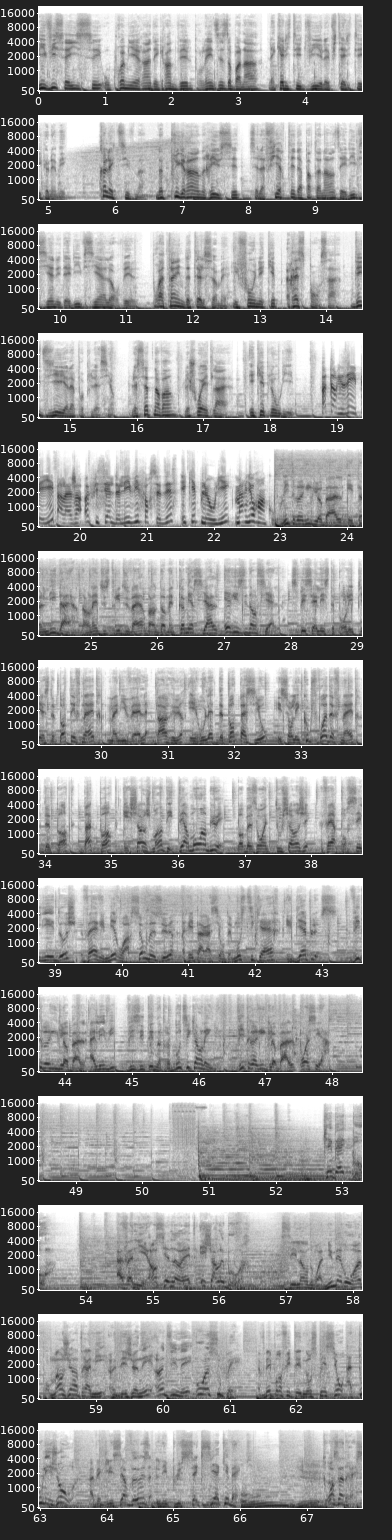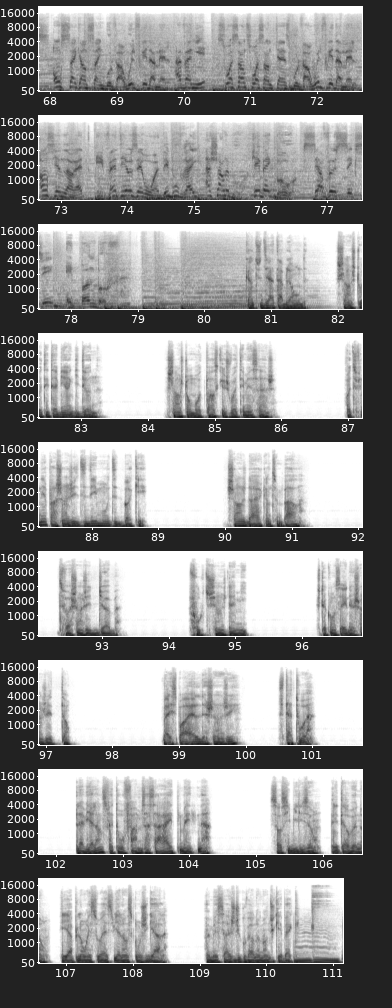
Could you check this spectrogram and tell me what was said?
Lévis s'est hissé au premier rang des grandes villes pour l'indice de bonheur, la qualité de vie et la vitalité économique. Collectivement, notre plus grande réussite, c'est la fierté d'appartenance des Lévisiennes et des Lévisiens à leur ville. Pour atteindre de tels sommets, il faut une équipe responsable, dédiée à la population. Le 7 novembre, le choix est clair. Équipe Laulier. Autorisé et payé par l'agent officiel de Lévis Force 10, équipe Le Houlier, Mario Ranco. Vitrerie Globale est un leader dans l'industrie du verre dans le domaine commercial et résidentiel. Spécialiste pour les pièces de portes et fenêtres, manivelles, barrures et roulettes de porte patio et sur les coupes froides de fenêtres, de portes, bas de porte et changement des thermos embués. Pas besoin de tout changer. Verre pour cellier et douche, verre et miroir sur mesure, réparation de moustiquaires et bien plus. Vitrerie Globale à Lévis, visitez notre boutique en ligne vitrerieglobale.ca. Québec beau. À Vanier, Ancienne-Lorette et Charlebourg. C'est l'endroit numéro un pour manger entre amis, un déjeuner, un dîner ou un souper. Venez profiter de nos spéciaux à tous les jours avec les serveuses les plus sexy à Québec. Trois adresses. 1155 boulevard Wilfrid Amel à Vanier, 6075 boulevard Wilfrid Amel, Ancienne-Lorette et 2101 des Bouvrailles à Charlebourg. Québec beau, serveuse sexy et bonne bouffe. Quand tu dis à ta blonde, change-toi tes habits en guidoune. Change ton mot de passe que je vois tes messages. Vas-tu finir par changer d'idée maudite bokeh? Change d'air quand tu me parles. Tu vas changer de job. Faut que tu changes d'amis. Je te conseille de changer de ton. Ben, c'est pas à elle de changer. C'est à toi. La violence faite aux femmes, ça s'arrête maintenant. Sensibilisons, intervenons et appelons SOS Violence Conjugale. Un message du gouvernement du Québec.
